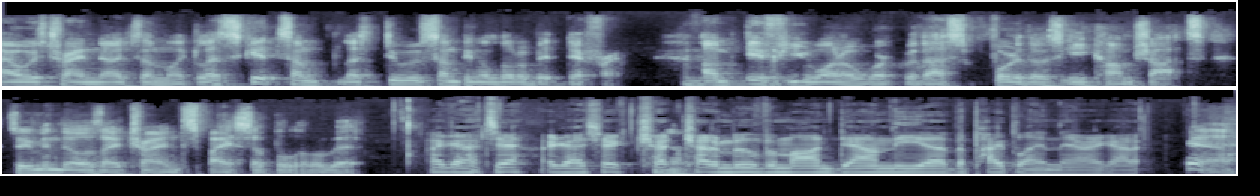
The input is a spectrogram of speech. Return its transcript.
I always try and nudge them like, let's get some, let's do something a little bit different. Mm-hmm. Um, if you want to work with us for those ecom shots. So even those, I try and spice up a little bit. I got you. I got you. Try, yeah. try to move them on down the uh, the pipeline there. I got it. Yeah.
